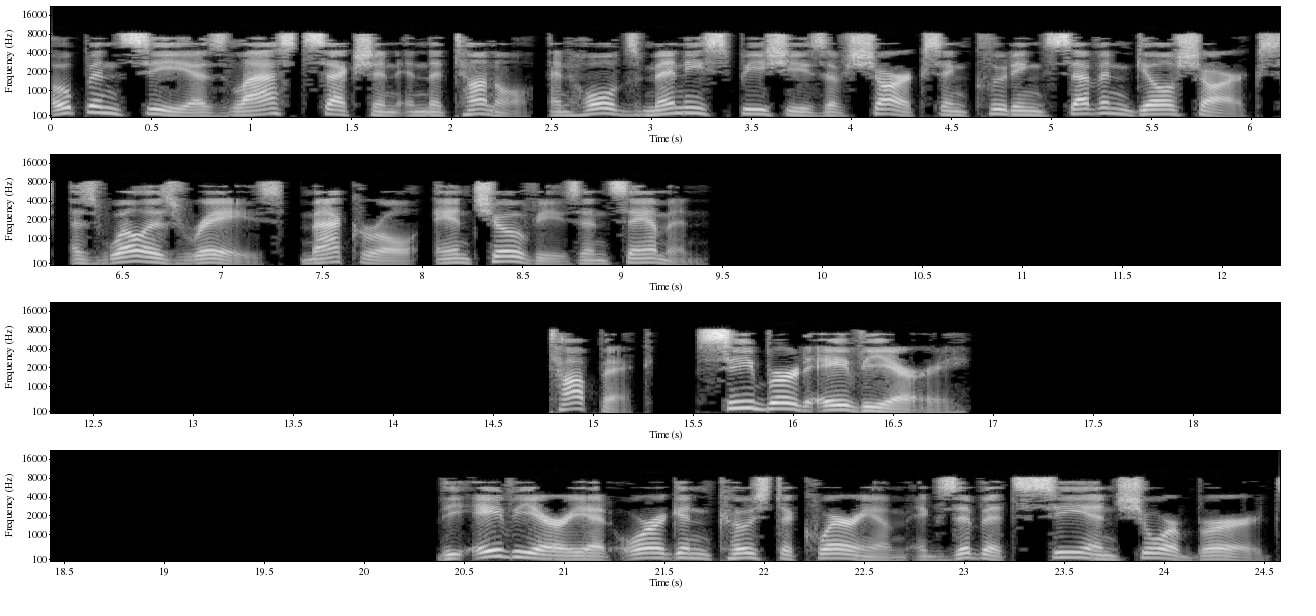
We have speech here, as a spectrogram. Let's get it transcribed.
Open Sea is last section in the tunnel, and holds many species of sharks including seven gill sharks, as well as rays, mackerel, anchovies and salmon. Seabird Aviary The aviary at Oregon Coast Aquarium exhibits sea and shore birds.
